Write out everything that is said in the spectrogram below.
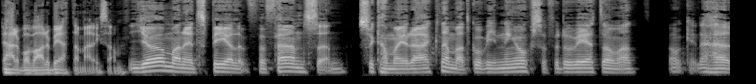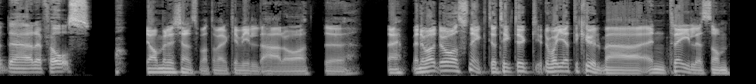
det här är vad vi arbetar med. Liksom. Gör man ett spel för fansen så kan man ju räkna med att gå vinning också, för då vet de att okej, det, här, det här är för oss. Ja, men det känns som att de verkligen vill det här och att eh, Nej, men det var, det var snyggt. Jag tyckte det var jättekul med en trailer som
